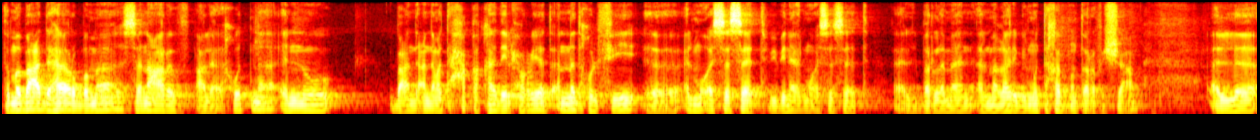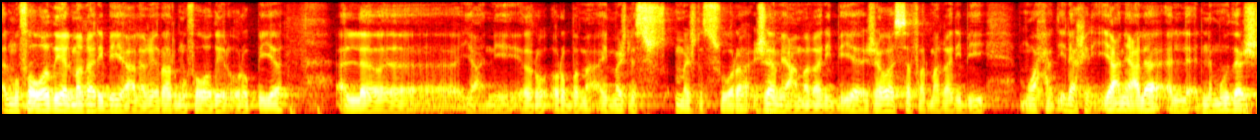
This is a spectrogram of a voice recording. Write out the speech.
ثم بعدها ربما سنعرض على أخوتنا أنه بعد عندما تحقق هذه الحريات أن ندخل في آه، المؤسسات ببناء المؤسسات البرلمان المغاربي المنتخب من طرف الشعب المفوضية المغاربية على غرار المفوضية الأوروبية يعني ربما أي مجلس مجلس شورى جامعة مغاربية جواز سفر مغاربي موحد إلى آخره يعني على النموذج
